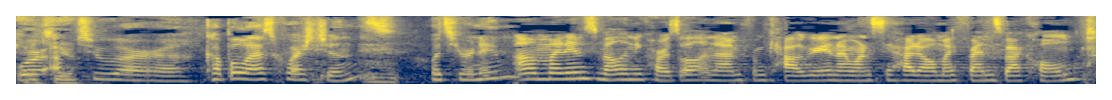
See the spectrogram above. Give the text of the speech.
We're you. up to our uh, couple last questions. What's your name? Um, my name is Melanie Carswell, and I'm from Calgary, and I want to say hi to all my friends back home.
